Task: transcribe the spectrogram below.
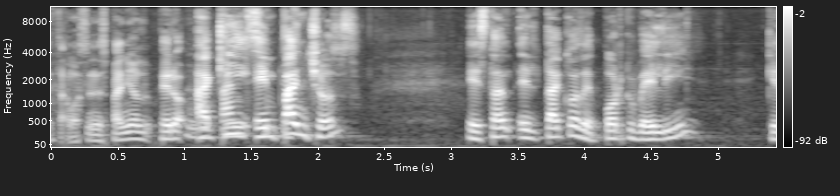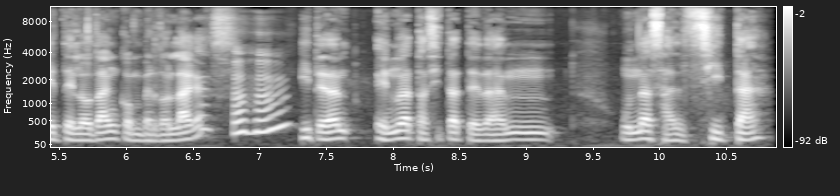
estamos en español. Pero De aquí pancita. en Panchos están el taco de pork belly que te lo dan con verdolagas y te dan, en una tacita te dan una salsita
